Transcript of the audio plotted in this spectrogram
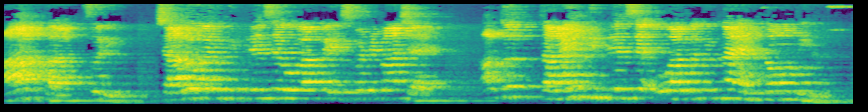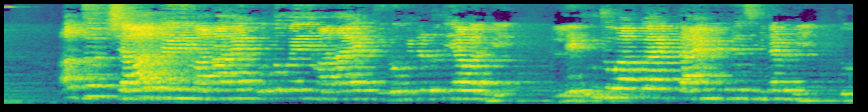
आपका सॉरी चारों का जो डिफरेंस है वो आपका एक्स बटे पाँच है। अब जो टाइम डिफरेंस है वो आपका कितना है? नौ मिनट अब जो चार मैंने माना है, वो तो मैंने माना है किलोमीटर प्रति आवर में लेकिन जो आपका है टाइम डिफरेंस मिनट में तो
